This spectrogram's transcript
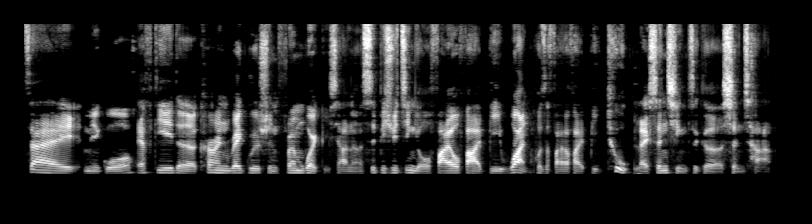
在美国 FDA 的 Current Regulation Framework 底下呢，是必须经由 505(b)(1) 或者 505(b)(2) 来申请这个审查。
